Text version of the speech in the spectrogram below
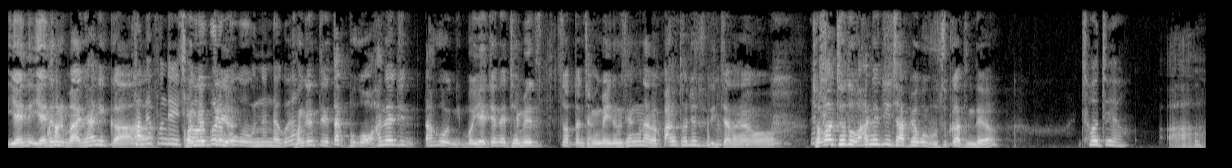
예능, 예능을 많이 하니까 관객분들이 제 얼굴을 보고 웃는다고요? 관객들이 딱 보고 한혜진 하고 뭐 예전에 재미있었던 장면 이런 거 생각나면 빵 터질 수도 있잖아요. 저 같아도 한혜진 보고 웃을 것 같은데요? 저도요. 아.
